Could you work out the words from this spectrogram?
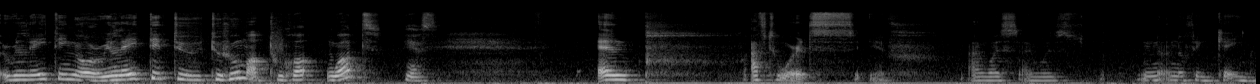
relating or related to to whom or to wha- what Yes. and afterwards i was i was no, nothing came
